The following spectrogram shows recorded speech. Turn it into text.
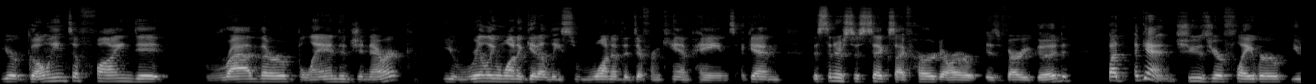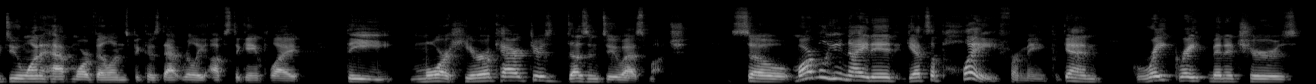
you're going to find it rather bland and generic. You really want to get at least one of the different campaigns. Again, the Sinister Six I've heard are is very good, but again, choose your flavor. You do want to have more villains because that really ups the gameplay the more hero characters doesn't do as much. So Marvel United gets a play from me. Again, great, great miniatures,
